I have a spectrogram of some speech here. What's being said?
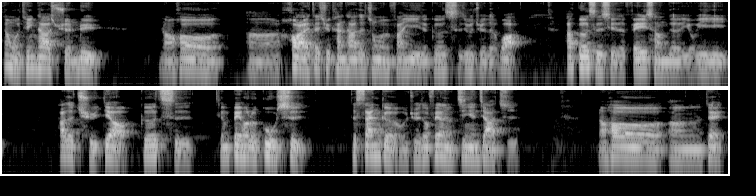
但我听他的旋律，然后呃，后来再去看他的中文翻译的歌词，就觉得哇，他歌词写的非常的有意义。他的曲调、歌词跟背后的故事，这三个我觉得都非常有纪念价值。然后嗯、对，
